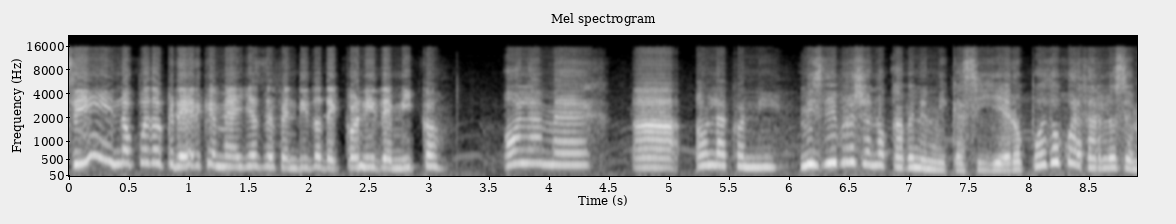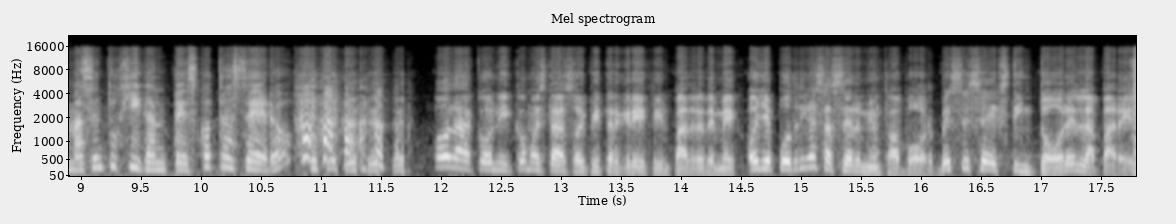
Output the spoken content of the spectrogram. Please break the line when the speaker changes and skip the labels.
Sí, no puedo creer que me hayas defendido de Connie y de Miko.
Hola, Meg.
Ah, hola, Connie.
Mis libros ya no caben en mi casillero. ¿Puedo guardar los demás en tu gigantesco trasero?
Hola, Connie, ¿cómo estás? Soy Peter Griffin, padre de Meg. Oye, ¿podrías hacerme un favor? ¿Ves ese extintor en la pared?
